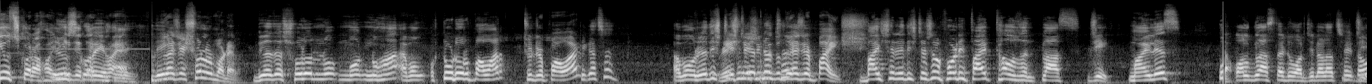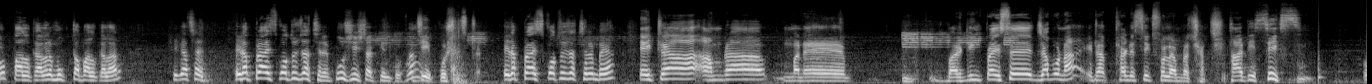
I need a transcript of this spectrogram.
ইউজ করা হয় Use করাই হয়নি। দুই হাজার ষোলোর মডেল দুই হাজার ষোলো নোহা এবং টুডোর পাওয়ার। টুডোর পাওয়ার। ঠিক আছে? এবং রেজিস্ট্রেশন দুই হাজার বাইশ। বাইশের registration forty five thousand plus জি। Mileage all glass light original আছে এটাও পাল কালার মুক্তা পাল কালার ঠিক আছে? এটা প্রাইস কত যাচ্ছিলেন পুশ স্টার্ট কিন্তু হ্যাঁ? জি পঁচিশটা এটা প্রাইস কত যাচ্ছিলেন ভাইয়া? এটা আমরা মানে বার্কিং প্রাইসে যাব না এটা থার্টি সিক্স হলে আমরা ছাড়ছি। থার্টি সিক্স ও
